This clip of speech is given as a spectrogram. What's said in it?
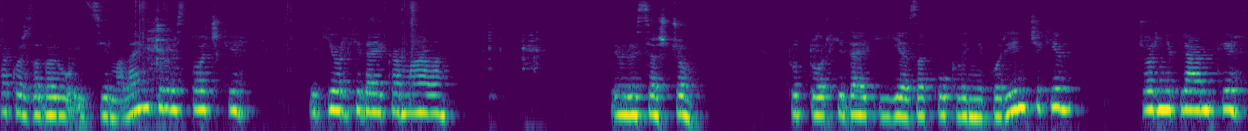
Також заберу і ці маленькі листочки, які орхідейка мала. Дивлюся, що тут у орхідейки є закуклені корінчики чорні плямки.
